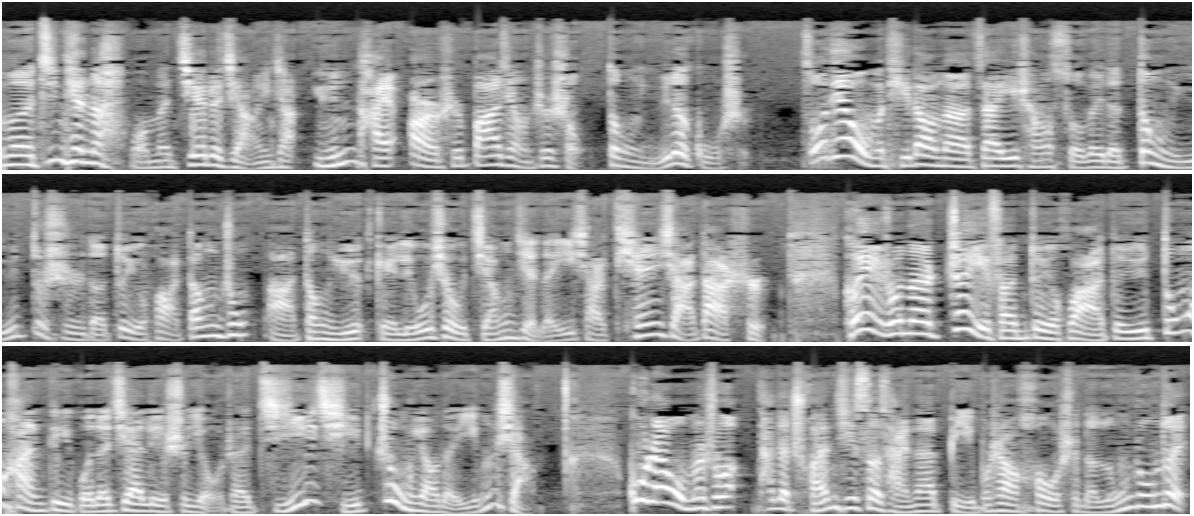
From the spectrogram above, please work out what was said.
那么今天呢，我们接着讲一下云台二十八将之首邓禹的故事。昨天我们提到呢，在一场所谓的邓禹式的对话当中啊，邓禹给刘秀讲解了一下天下大事。可以说呢，这番对话对于东汉帝国的建立是有着极其重要的影响。固然我们说他的传奇色彩呢，比不上后世的隆中对，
